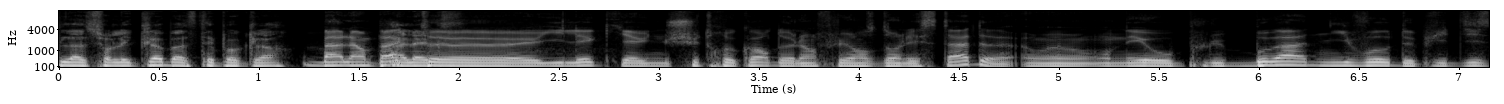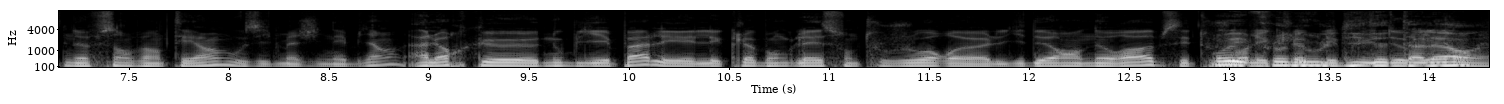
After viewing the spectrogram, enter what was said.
là sur les clubs à cette époque-là Bah, L'impact, euh, il est qu'il y a une chute record de l'influence dans les stades. Euh, on est au plus bas niveau depuis 1921, vous imaginez bien. Alors que, n'oubliez pas, les, les clubs anglais sont toujours leaders en Europe, c'est toujours Oui, les clubs le les plus dominants. ouais.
